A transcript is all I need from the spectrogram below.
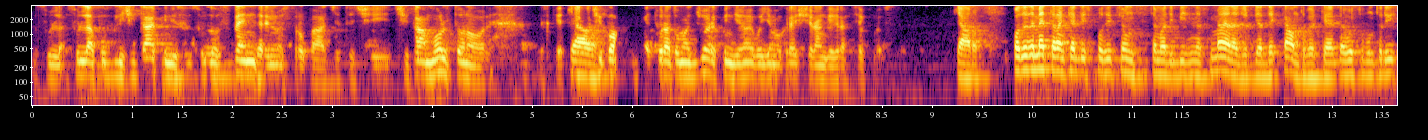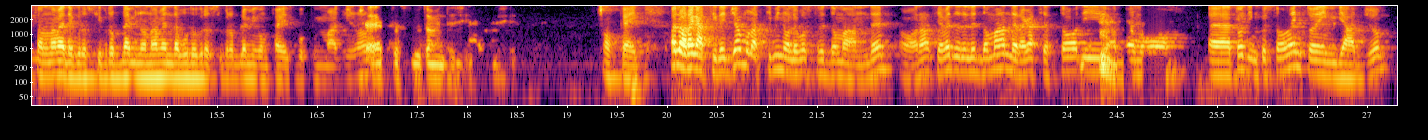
sulla, sulla, pubblicità e quindi su, sullo spendere il nostro budget. Ci, ci fa molto onore perché Chiaro. ci porta un fatturato maggiore quindi noi vogliamo crescere anche grazie a questo. Chiaro. Potete mettere anche a disposizione un sistema di business manager, di ad account, perché da questo punto di vista non avete grossi problemi, non avendo avuto grossi problemi con Facebook, immagino. Certo, assolutamente sì. sì. Ok, allora ragazzi, leggiamo un attimino le vostre domande. Ora, se avete delle domande, ragazzi, a Todi, abbiamo, eh, Todi in questo momento è in viaggio,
